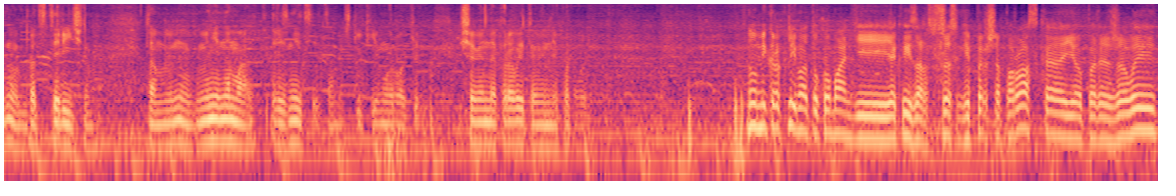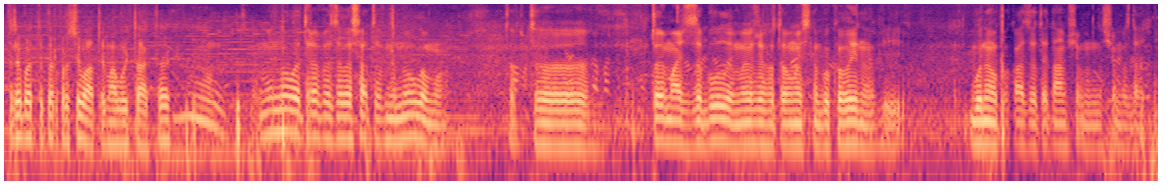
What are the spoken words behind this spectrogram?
ну, 20-річним. Там, ну, мені немає різниці, там, скільки йому років. Якщо він не правий, то він не правий. Ну, мікроклімат у команді, який зараз все ж таки перша поразка, його пережили. Треба тепер працювати, мабуть, так, так? Ну, минуле треба залишати в минулому. Тобто той матч забули, ми вже готуємося на Буковину і будемо показувати там, що ми, на що ми здатні.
